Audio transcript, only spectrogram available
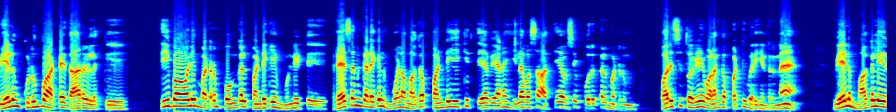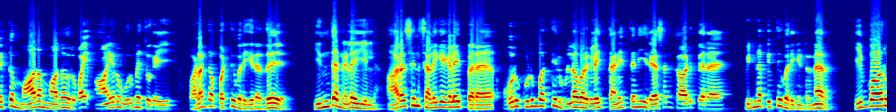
மேலும் குடும்ப அட்டைதாரர்களுக்கு தீபாவளி மற்றும் பொங்கல் பண்டிகை முன்னிட்டு ரேஷன் கடைகள் மூலமாக பண்டிகைக்கு தேவையான இலவச அத்தியாவசிய பொருட்கள் மற்றும் பரிசு தொகை வழங்கப்பட்டு வருகின்றன. மேலும் மகளிருக்கு மாதம் மாதம் ரூபாய் ஆயிரம் உரிமை தொகை வழங்கப்பட்டு வருகிறது. இந்த நிலையில் அரசின் சலுகைகளை பெற ஒரு குடும்பத்தில் உள்ளவர்களை தனித்தனி ரேஷன் கார்டு பெற விண்ணப்பித்து வருகின்றனர். இவ்வாறு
